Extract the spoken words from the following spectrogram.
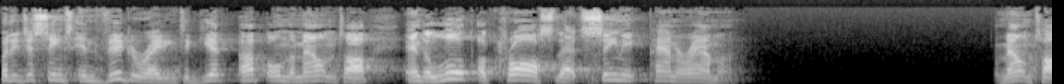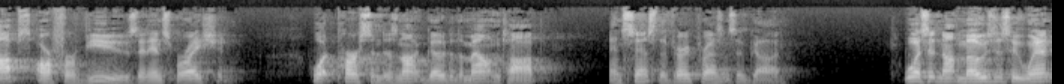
But it just seems invigorating to get up on the mountaintop and to look across that scenic panorama. Mountaintops are for views and inspiration. What person does not go to the mountaintop and sense the very presence of God? Was it not Moses who went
